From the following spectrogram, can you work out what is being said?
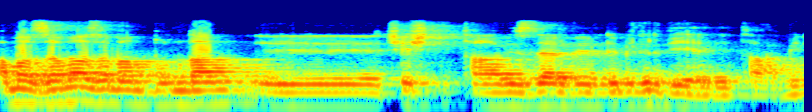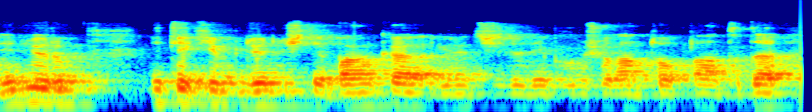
Ama zaman zaman bundan e, çeşitli tavizler verilebilir diye de tahmin ediyorum. Nitekim dün işte banka yöneticileriyle yapılmış olan toplantıda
